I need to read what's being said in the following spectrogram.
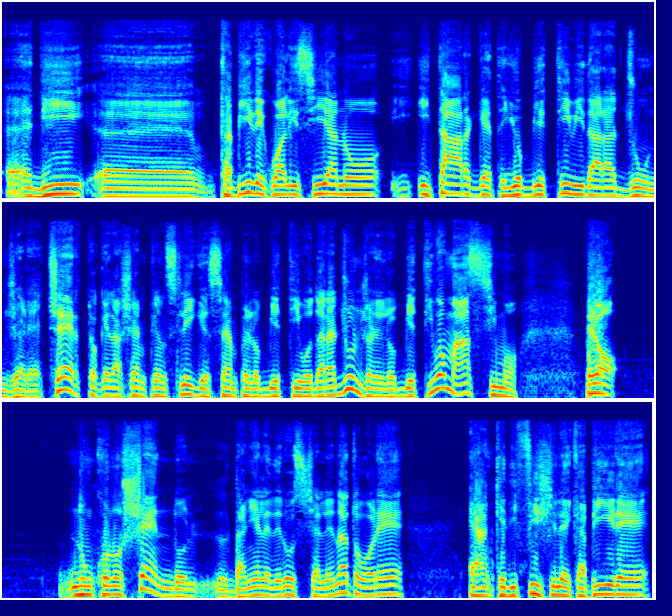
eh, di eh, capire quali siano i, i, target, gli obiettivi da raggiungere. Certo che la Champions League è sempre l'obiettivo da raggiungere, l'obiettivo massimo, però non conoscendo il Daniele De Rossi allenatore è anche difficile capire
